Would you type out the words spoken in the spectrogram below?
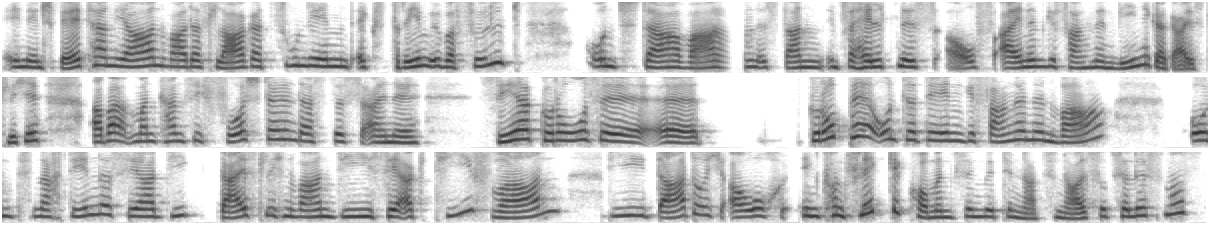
In den späteren Jahren war das Lager zunehmend extrem überfüllt und da waren es dann im Verhältnis auf einen Gefangenen weniger Geistliche. Aber man kann sich vorstellen, dass das eine sehr große äh, Gruppe unter den Gefangenen war. Und nachdem das ja die Geistlichen waren, die sehr aktiv waren, die dadurch auch in Konflikt gekommen sind mit dem Nationalsozialismus,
